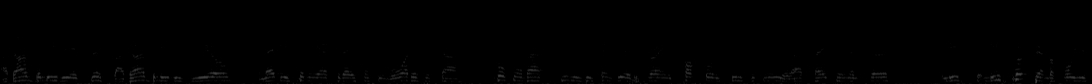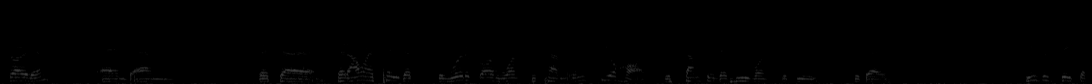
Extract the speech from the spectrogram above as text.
I don't believe he exists. I don't believe he's real. And maybe you're sitting here today thinking, what is this guy talking about? Who does he think he is throwing popcorn seeds at me without baking them first? At least, at least cook them before you throw them. And, um, but, uh, but I want to tell you that the Word of God wants to come into your heart. There's something that He wants to do today. Jesus speaks of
